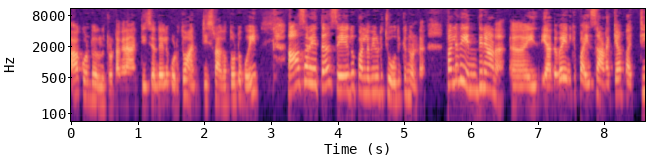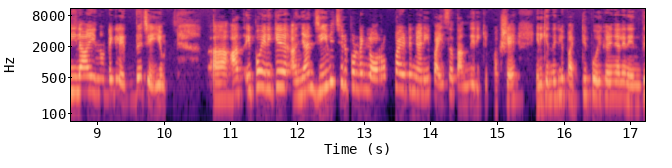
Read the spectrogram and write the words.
ആ കൊണ്ടുവന്നിട്ടുണ്ടോ. അങ്ങനെ ആനി ടീച്ചറിന്റെ കയ്യിൽ കൊടുത്തു. ആനി ടീച്ചർ അകത്തോട്ട് പോയി. ആ സമയത്ത് സേതു പല്ലവിയോട് ചോദിക്കുന്നുണ്ട് പല്ലവി എന്തിനാണ്? അഥവാ എനിക്ക് പൈസ അടയ്ക്കാൻ പറ്റിയില്ല എന്നുണ്ടെങ്കിൽ എന്ത് ചെയ്യും? ഇപ്പൊ എനിക്ക് ഞാൻ ജീവിച്ചിരിപ്പുണ്ടെങ്കിൽ ഉറപ്പായിട്ടും ഞാൻ ഈ പൈസ തന്നിരിക്കും. പക്ഷെ എനിക്ക് എന്തെങ്കിലും പറ്റിപ്പോയി കഴിഞ്ഞാൽ ഞാൻ എന്ത്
